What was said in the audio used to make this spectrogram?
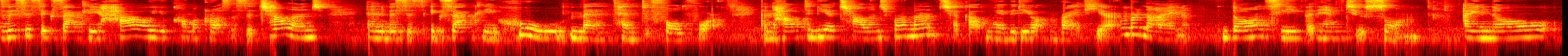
This is exactly how you come across as a challenge and this is exactly who men tend to fall for. And how to be a challenge for a man, check out my video right here. Number nine, don't sleep with him too soon. I know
